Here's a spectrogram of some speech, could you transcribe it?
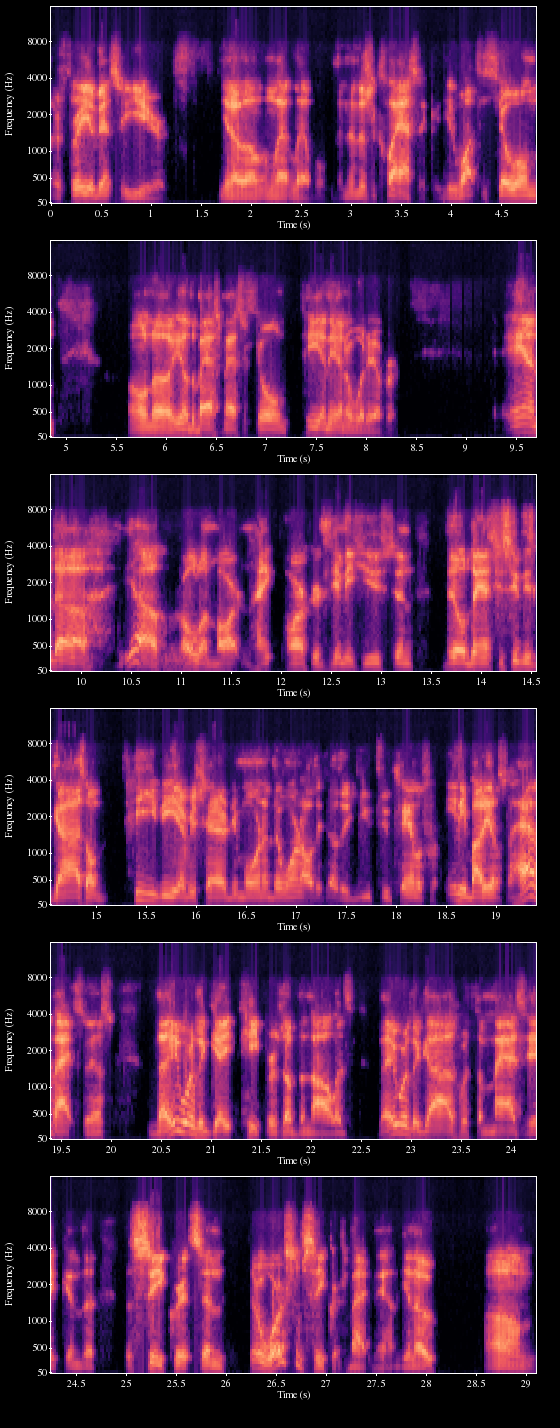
There's three events a year you know, on that level. And then there's a classic. You watch the show on on uh, you know, the Bassmaster show on TNN or whatever. And uh yeah, Roland Martin, Hank Parker, Jimmy Houston, Bill Dance. You see these guys on TV every Saturday morning. There weren't all these other YouTube channels for anybody else to have access. They were the gatekeepers of the knowledge. They were the guys with the magic and the the secrets. And there were some secrets back then, you know. Um,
